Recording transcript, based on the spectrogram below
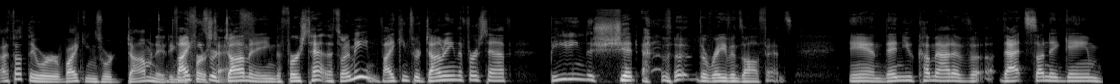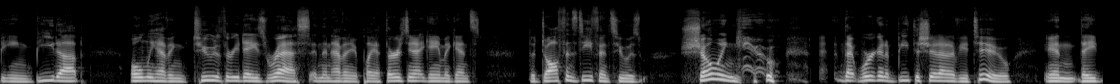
I thought they were Vikings were dominating. the Vikings first were half. dominating the first half. That's what I mean. Vikings were dominating the first half, beating the shit out of the, the Ravens offense. And then you come out of uh, that Sunday game being beat up, only having two to three days rest, and then having to play a Thursday night game against the Dolphins defense, who is showing you that we're going to beat the shit out of you too. And they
